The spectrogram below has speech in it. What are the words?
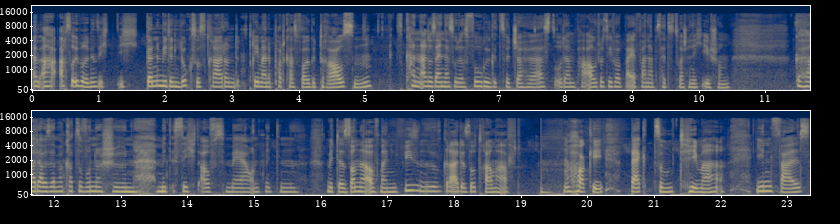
Ähm, ach so, übrigens, ich, ich gönne mir den Luxus gerade und drehe meine Podcast-Folge draußen. Es kann also sein, dass du das Vogelgezwitscher hörst oder ein paar Autos, die vorbeifahren, aber das hättest du wahrscheinlich eh schon gehört. Aber es ist einfach gerade so wunderschön mit Sicht aufs Meer und mit, den, mit der Sonne auf meinen Füßen ist es gerade so traumhaft. Okay, back zum Thema. Jedenfalls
